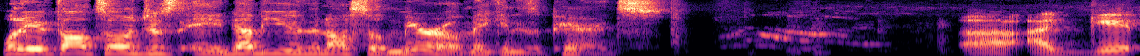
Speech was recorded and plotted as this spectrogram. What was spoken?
what are your thoughts on just AEW and then also Miro making his appearance? Uh, I get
